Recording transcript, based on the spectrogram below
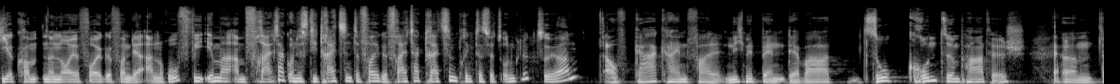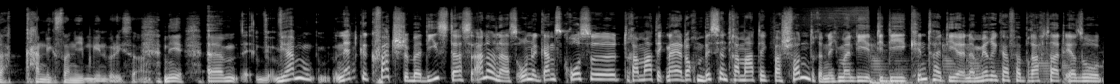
Hier kommt eine neue Folge von der Anruf, wie immer am Freitag und es ist die 13. Folge. Freitag 13 bringt das jetzt Unglück zu hören? Auf gar keinen Fall. Nicht mit Ben. Der war so grundsympathisch. Ja. Ähm, da kann nichts daneben gehen, würde ich sagen. Nee, ähm, wir haben nett gequatscht über dies, das, Ananas, ohne ganz große Dramatik. Naja, doch ein bisschen Dramatik war schon drin. Ich meine, die, die, die Kindheit, die er in Amerika verbracht hat, eher so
